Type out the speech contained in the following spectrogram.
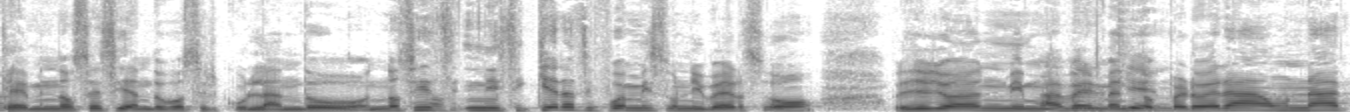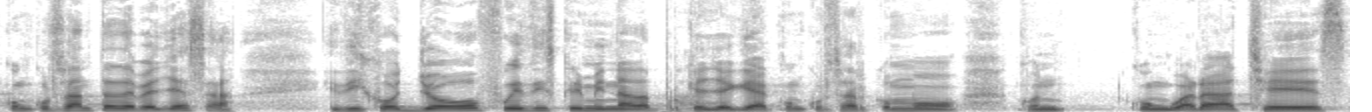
Que no sé si anduvo circulando, no sé si- ni siquiera si fue Miss Universo, pues yo, yo en mi momento, pero era una concursante de belleza. Y dijo, yo fui discriminada porque llegué a concursar como con, con guaraches,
